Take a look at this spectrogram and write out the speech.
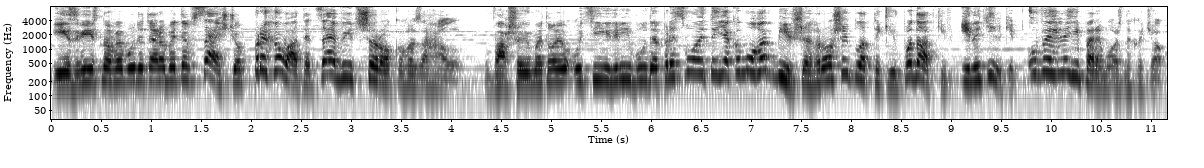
І звісно, ви будете робити все, щоб приховати це від широкого загалу. Вашою метою у цій грі буде присвоїти якомога більше грошей платників податків, і не тільки у вигляді переможних очок.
